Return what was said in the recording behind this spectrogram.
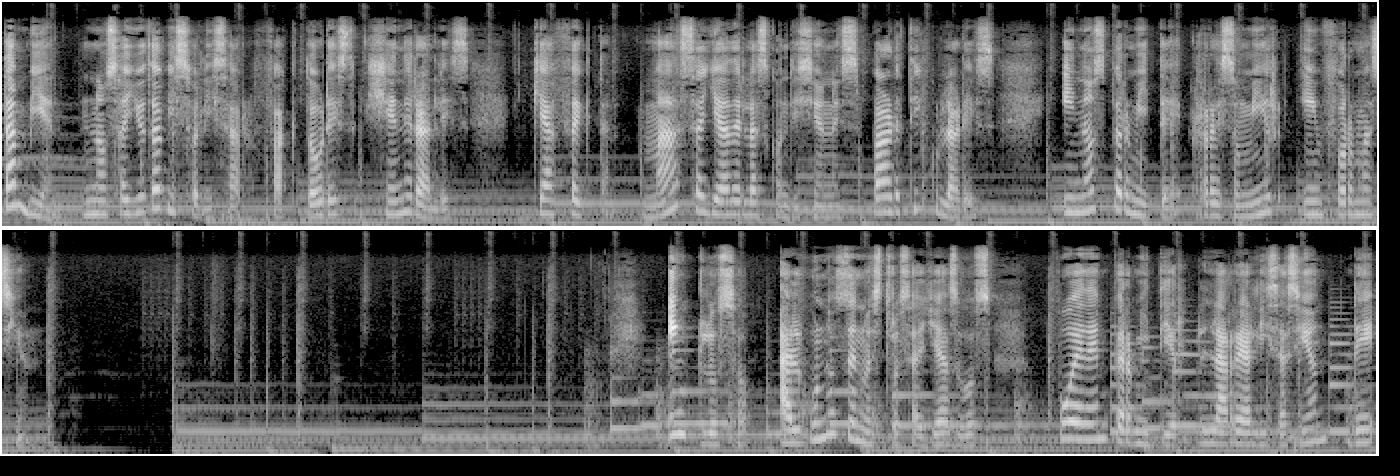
También nos ayuda a visualizar factores generales que afectan más allá de las condiciones particulares y nos permite resumir información. Incluso algunos de nuestros hallazgos pueden permitir la realización de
